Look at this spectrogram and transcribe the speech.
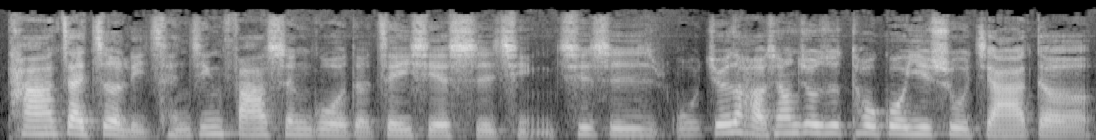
他在这里曾经发生过的这些事情，其实我觉得好像就是透过艺术家的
